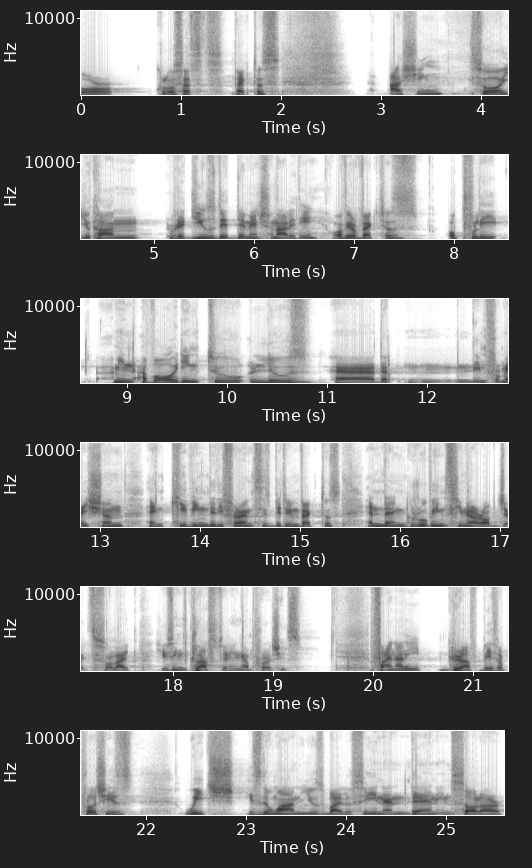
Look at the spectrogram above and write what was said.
or closest vectors. Hashing, so you can reduce the dimensionality of your vectors, hopefully, I mean, avoiding to lose uh, the, the, information and keeping the differences between vectors, and then grouping similar objects, so like using clustering approaches. Finally, graph-based approaches, which is the one used by Lucene and then in Solr,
